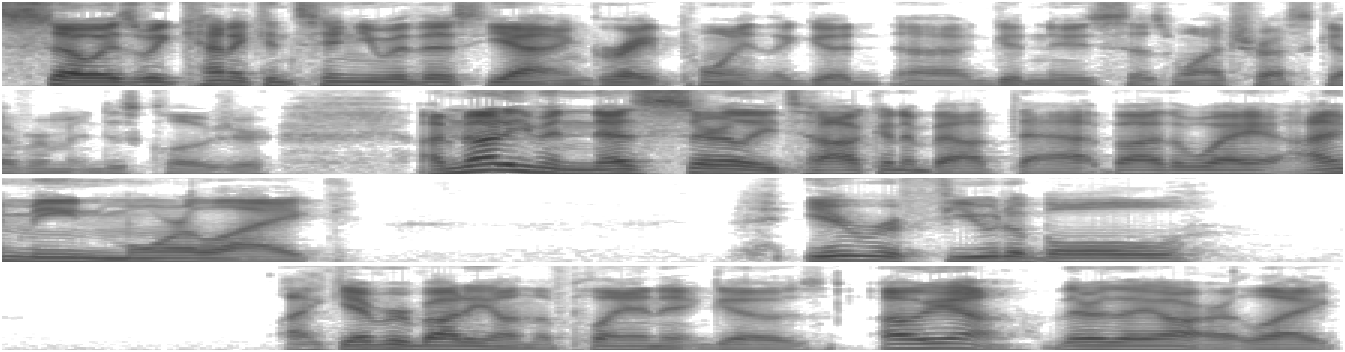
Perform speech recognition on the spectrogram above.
so as we kind of continue with this, yeah, and great point. The good uh, good news says why trust government disclosure. I'm not even necessarily talking about that, by the way. I mean more like irrefutable. Like everybody on the planet goes, oh yeah, there they are. Like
